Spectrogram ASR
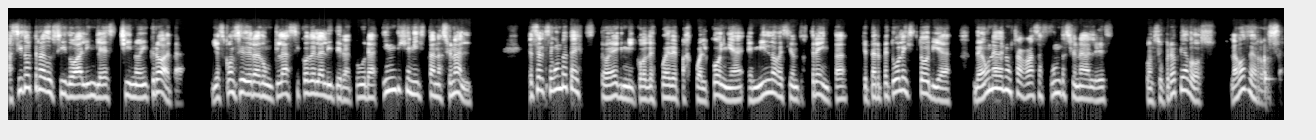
ha sido traducido al inglés, chino y croata y es considerado un clásico de la literatura indigenista nacional. Es el segundo texto étnico después de Pascual Coña en 1930 que perpetuó la historia de una de nuestras razas fundacionales con su propia voz, la voz de Rosa.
